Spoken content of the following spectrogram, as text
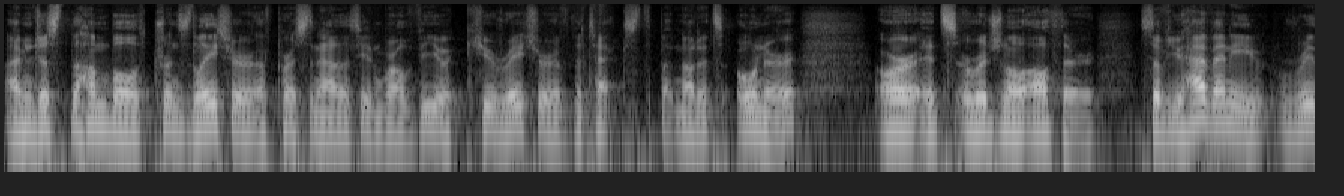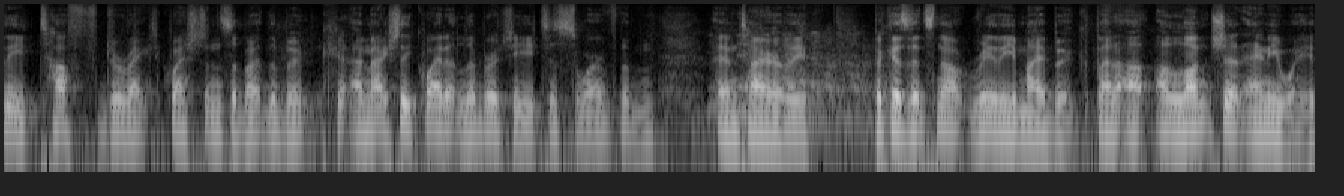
I'm just the humble translator of personality and worldview, a curator of the text, but not its owner or its original author. So if you have any really tough, direct questions about the book, I'm actually quite at liberty to swerve them entirely because it's not really my book, but I'll, I'll, launch it anyway.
